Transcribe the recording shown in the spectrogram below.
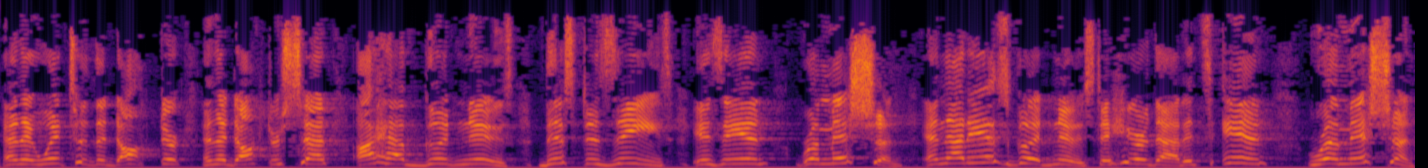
And they went to the doctor and the doctor said, I have good news. This disease is in remission. And that is good news to hear that. It's in remission.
